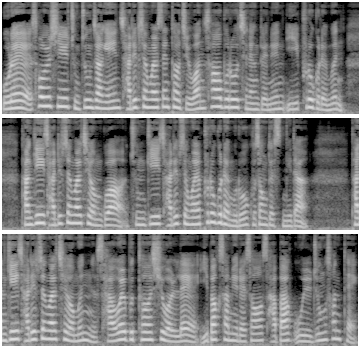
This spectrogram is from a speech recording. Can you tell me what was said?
올해 서울시 중증장애인 자립생활센터 지원 사업으로 진행되는 이 프로그램은 단기 자립생활 체험과 중기 자립생활 프로그램으로 구성됐습니다. 단기 자립생활 체험은 4월부터 10월 내 2박 3일에서 4박 5일 중 선택,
